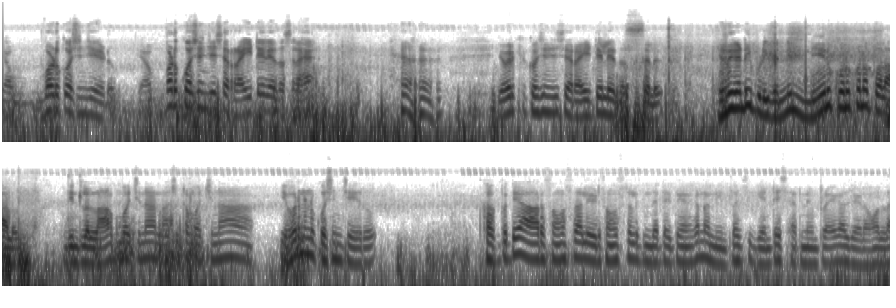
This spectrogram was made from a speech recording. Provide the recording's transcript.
ఎవ్వడు క్వశ్చన్ చేయడు. ఎవ్వడు క్వశ్చన్ చేసే రైటే లేదు అసలు. ఎవరికి క్వశ్చన్ చేసే రైటే లేదు అసలు. ఎందుకంటే ఇప్పుడు ఇవన్నీ నేను కొనుక్కున్న పొలాలు. దీంట్లో లాభం వచ్చినా నష్టం వచ్చినా ఎవరు నన్ను క్వశ్చన్ చేయరు. కాకపోతే ఆరు సంవత్సరాలు ఏడు సంవత్సరాల కిందట అయితే కనుక నన్ను ఇంట్లో నుంచి గెంటేశారు. నేను ప్రయోగాలు చేయడం వల్ల.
